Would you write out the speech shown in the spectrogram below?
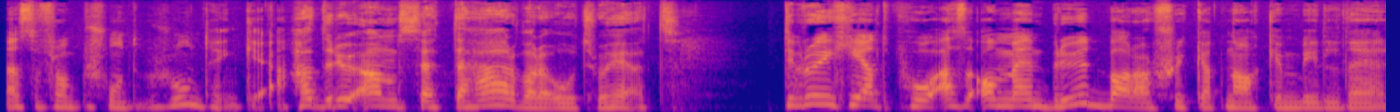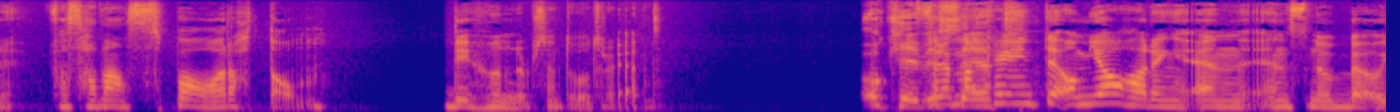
alltså från person till person tänker jag. Hade du ansett det här vara otrohet? Det beror ju helt på, alltså om en brud bara har skickat nakenbilder fast hade han sparat dem. Det är 100% otrohet. Okej, vi För man kan ju inte, om jag har en, en, en snubbe och,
